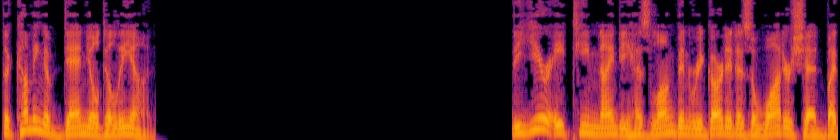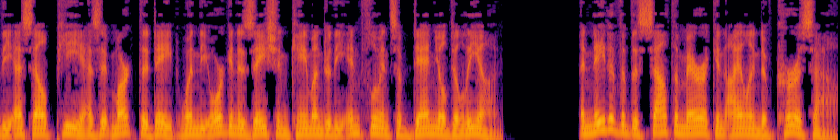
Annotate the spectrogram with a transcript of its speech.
The coming of Daniel de Leon The year 1890 has long been regarded as a watershed by the SLP as it marked the date when the organization came under the influence of Daniel de Leon. A native of the South American island of Curaçao,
